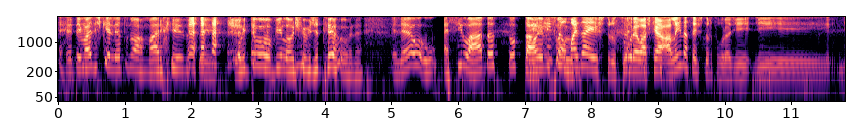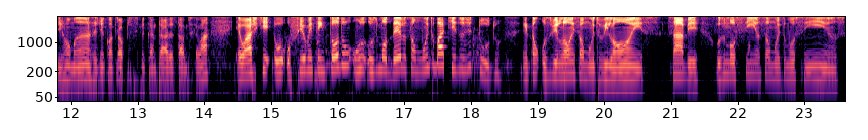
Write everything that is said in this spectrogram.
Ele tem mais esqueleto no armário que, não sei, muito vilão de filme de terror, né? Ele é, o, é cilada total e Então, absoluta. mas a estrutura, eu acho que além dessa estrutura de, de, de romance, de encontrar o príncipe encantado e tal, não sei o que lá, eu acho que o, o filme tem todo. o- os modelos são muito batidos de tudo. Então, os vilões são muito vilões, sabe? Os mocinhos são muito mocinhos.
